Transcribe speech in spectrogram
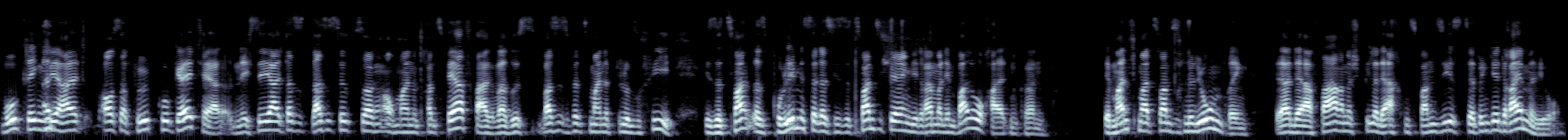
Wo kriegen wir halt außer Füllkrug Geld her? Und ich sehe halt, das ist, das ist sozusagen auch meine Transferfrage. Was ist, was ist jetzt meine Philosophie? Diese 20, das Problem ist ja, dass diese 20-Jährigen, die dreimal den Ball hochhalten können, dir manchmal 20 Millionen bringen, während der erfahrene Spieler, der 28 ist, der bringt dir 3 Millionen.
